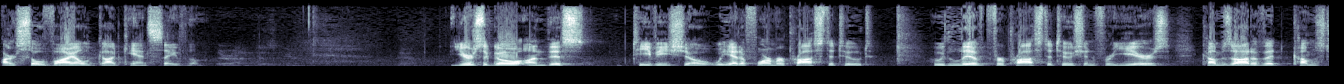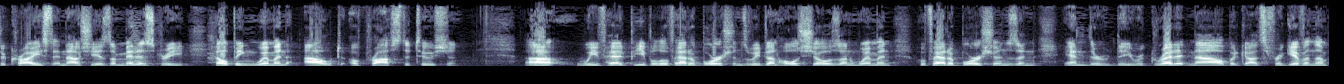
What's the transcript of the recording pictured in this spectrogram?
are so vile God can't save them. Years ago on this TV show, we had a former prostitute who lived for prostitution for years comes out of it, comes to Christ, and now she has a ministry helping women out of prostitution. Uh, we've had people who've had abortions. We've done whole shows on women who've had abortions and, and they regret it now, but God's forgiven them.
